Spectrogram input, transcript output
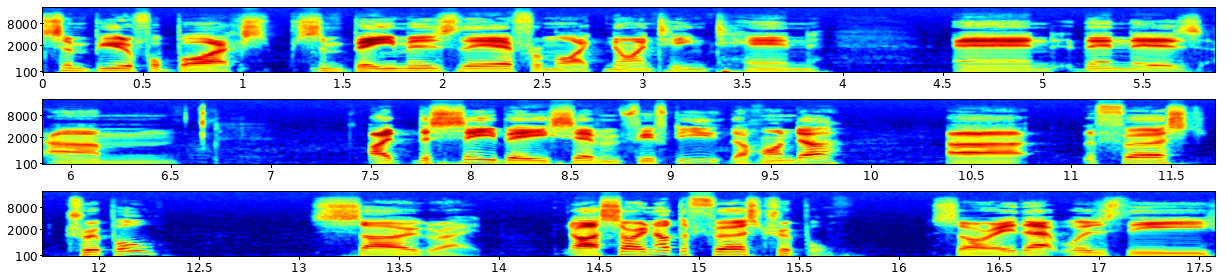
some beautiful bikes. Some Beamers there from like 1910, and then there's um, I, the CB 750, the Honda, uh, the first triple, so great. Oh, sorry, not the first triple. Sorry, that was the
